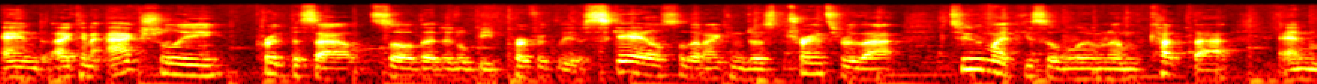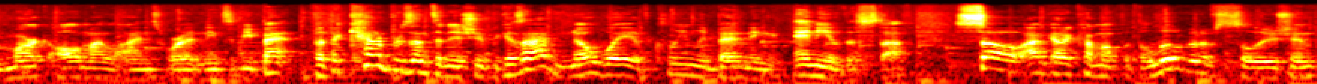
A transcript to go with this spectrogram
and I can actually print this out so that it'll be perfectly to scale so that I can just transfer that to my piece of aluminum, cut that, and mark all my lines where it needs to be bent. But that kind of presents an issue because I have no way of cleanly bending any of this stuff. So I've got to come up with a little bit of a solution.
